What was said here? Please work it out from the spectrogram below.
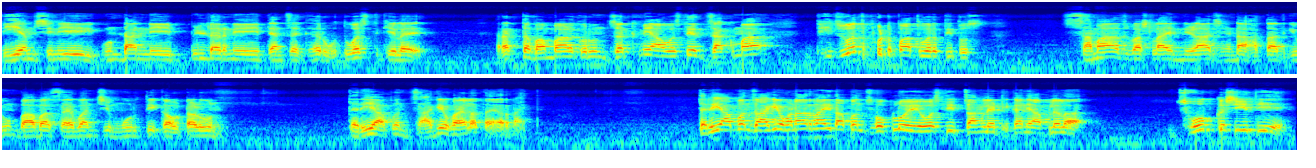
बीएमसीनी गुंडांनी बिल्डरनी त्यांचं घर उद्ध्वस्त केलंय. रक्तबंबाळ करून जखमी अवस्थेत जखमा भिजवत फुटपाथवरती तो समाज बसलाय निळा झेंडा हातात घेऊन बाबासाहेबांची मूर्ती कवटाळून. तरी आपण जागे व्हायला तयार नाहीत. तरी आपण जागे होणार नाहीत आपण झोपलो व्यवस्थित चांगल्या ठिकाणी आपल्याला. झोप कशी येते?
